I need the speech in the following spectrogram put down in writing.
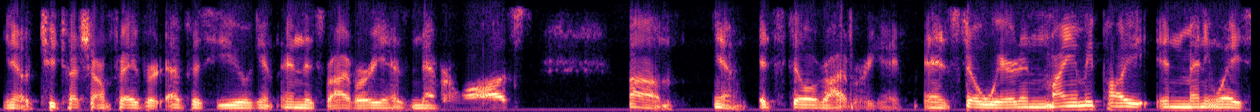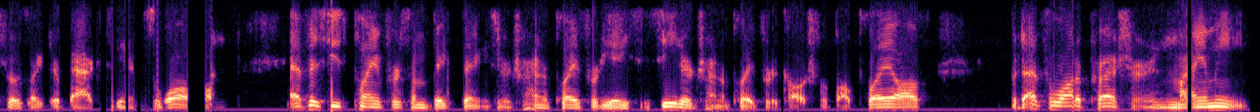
you know, two touchdown favorite FSU again in this rivalry has never lost. Um, you know, it's still a rivalry game, and it's still weird. And Miami probably, in many ways, feels like their backs against the wall. And FSU's playing for some big things. They're trying to play for the ACC. They're trying to play for the college football playoff. But that's a lot of pressure, and Miami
